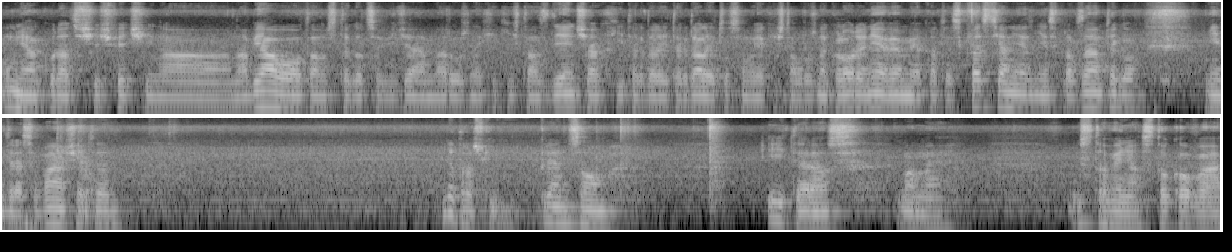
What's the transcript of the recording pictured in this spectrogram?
U mnie akurat się świeci na, na biało, tam z tego co widziałem na różnych jakichś tam zdjęciach i tak dalej, i tak dalej. To są jakieś tam różne kolory, nie wiem jaka to jest kwestia, nie, nie sprawdzałem tego, nie interesowałem się tym. Wiatraczki kręcą. I teraz mamy ustawienia stokowe.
